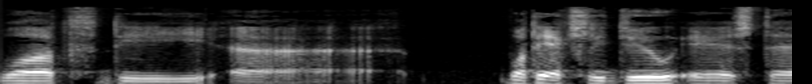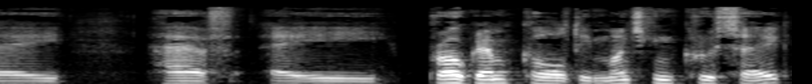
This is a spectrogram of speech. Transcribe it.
what the what they actually do is they have a program called the Munchkin Crusade,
